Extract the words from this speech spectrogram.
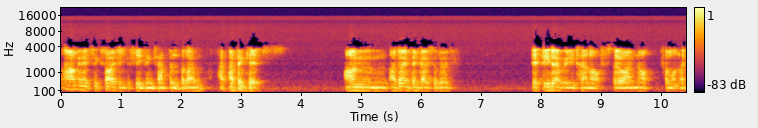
I mean, it's exciting to see things happen, but I'm, I, I think it's. I'm. I don't think I sort of. It, you don't really turn off, so I'm not someone that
